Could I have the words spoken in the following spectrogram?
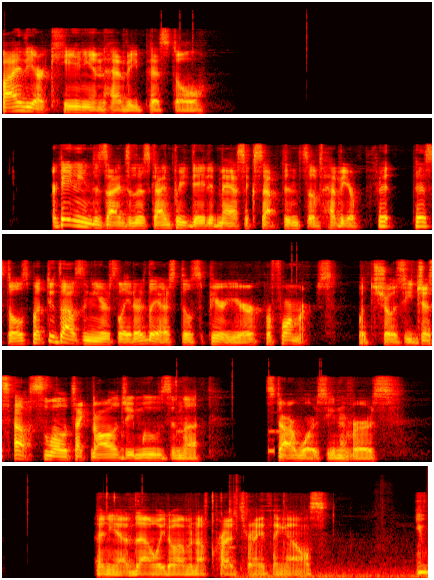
buy the Arkanian heavy pistol. Arkanian designs of this kind predated mass acceptance of heavier pistols, but 2,000 years later, they are still superior performers, which shows you just how slow technology moves in the Star Wars universe. And yeah, now we don't have enough credits for anything else. You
